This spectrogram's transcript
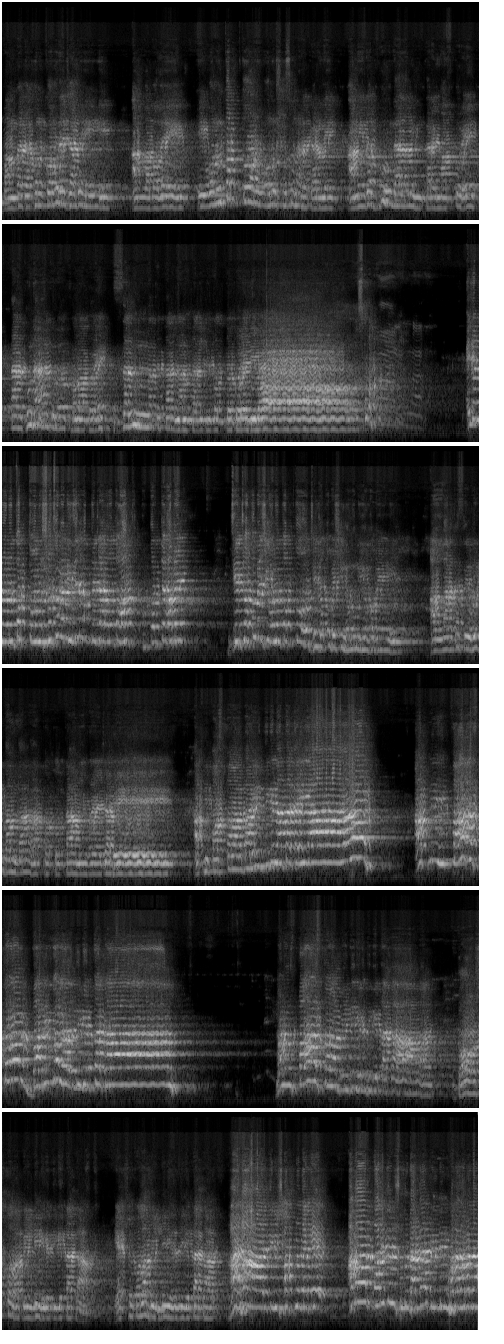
বান্দা যখন কবরে যাবে, আল্লাহ বলে, এই অনুতপ্ত অনুশোচনার কারণে আমি রব্বুল আলামিন মাফ করে, তার গুনাহগুলো ক্ষমা করে জান্নাতে তার করে দিব। অনুতপ্ত অনুশোচনা নিজের মধ্যে জাগ্রত করতে হবে। যে যত বেশি অনুতপ্ত, যে যত বেশি নমনীয় হবে আল্লাহর কাছে ওই বান্দা তত দামি হয়ে যাবে। আপনি পাঁচতলার বাড়ির দিকে না তাকাইয়া, আপনি পাঁচতলার বাড়িগুলোর দিকে তাকান। মানুষ পাঁচতলা বিল্ডিং এর দিকে তাকান দশ তলা বিল্ডিং এর দিকে তাকান একশো তলা বিল্ডিং এর দিকে তাকান তিনি স্বপ্ন দেখে, আমার বাড়িতে শুধু ঢাকার বিল্ডিং হলে হবে না।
